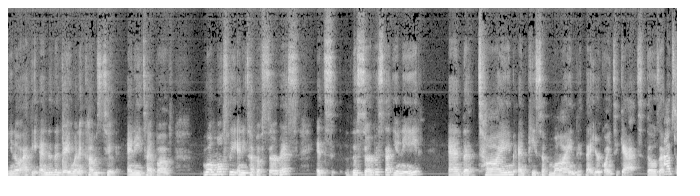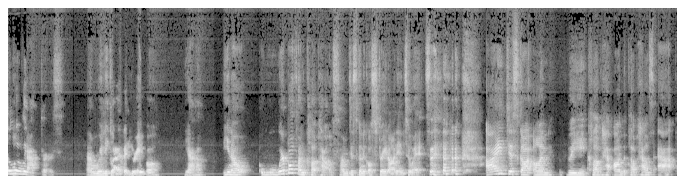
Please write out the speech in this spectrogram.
you know, at the end of the day when it comes to any type of well, mostly any type of service, it's the service that you need and the time and peace of mind that you're going to get. Those are Absolutely. factors. I'm really glad that you're able. Yeah. You know, we're both on Clubhouse. I'm just going to go straight on into it. I just got on the club on the Clubhouse app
